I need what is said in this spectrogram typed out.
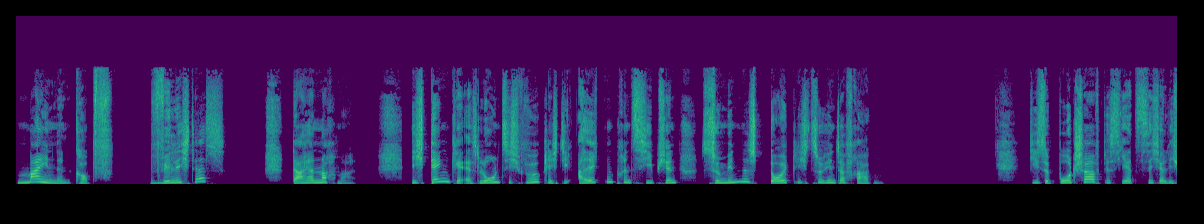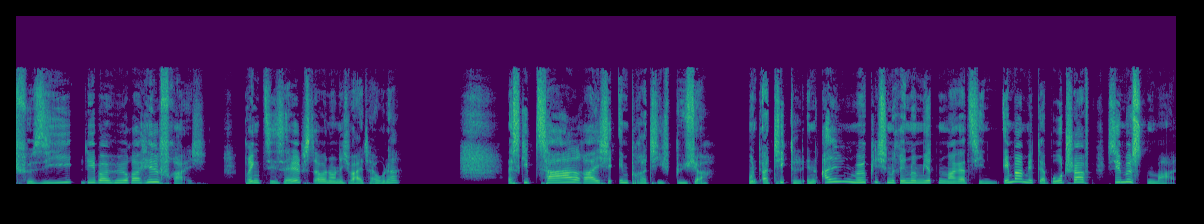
meinen Kopf. Will ich das? Daher nochmal. Ich denke, es lohnt sich wirklich, die alten Prinzipien zumindest deutlich zu hinterfragen. Diese Botschaft ist jetzt sicherlich für Sie, lieber Hörer, hilfreich bringt sie selbst aber noch nicht weiter, oder? Es gibt zahlreiche Imperativbücher und Artikel in allen möglichen renommierten Magazinen, immer mit der Botschaft, Sie müssten mal.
